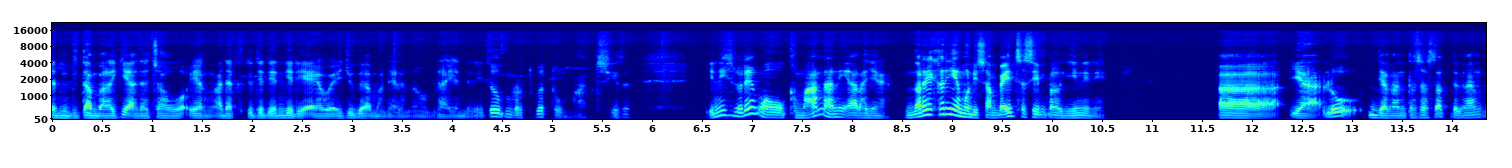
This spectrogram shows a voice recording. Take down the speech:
Dan ditambah lagi ada cowok yang ada kejadian dia di-EW juga sama Dylan O'Brien dan itu menurut gua too much gitu. Ini sebenarnya mau ke mana nih arahnya? Sebenarnya kan yang mau disampaikan sesimpel gini nih, eee, ya lu jangan tersesat dengan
